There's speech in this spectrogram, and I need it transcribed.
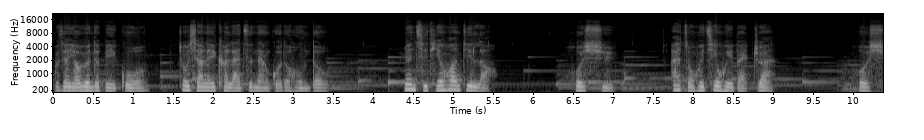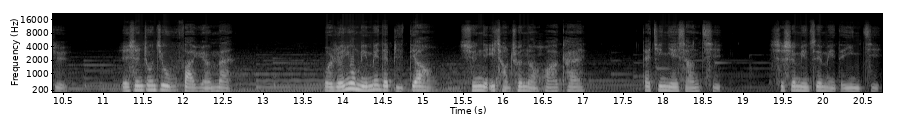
我在遥远的北国种下了一颗来自南国的红豆，任其天荒地老，或许。爱总会千回百转，或许人生终究无法圆满。我仍用明媚的笔调，寻你一场春暖花开。待今年想起，是生命最美的印记。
